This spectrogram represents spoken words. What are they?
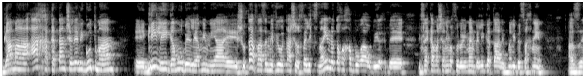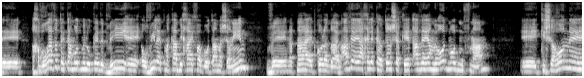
גם האח הקטן של אלי גוטמן, אה, גילי, גם הוא לימים נהיה אה, שותף, ואז הם הביאו את אשר פליקס נעים לתוך החבורה, הוא ב, ב, לפני כמה שנים אפילו אימן בליגת העל, נדמה לי בסכנין. אז אה, החבורה הזאת הייתה מאוד מלוכדת והיא אה, הובילה את מכבי חיפה באותם השנים ונתנה את כל ה drive. אבי היה החלק היותר שקט, אבי היה מאוד מאוד מופנם, אה, כישרון אה,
